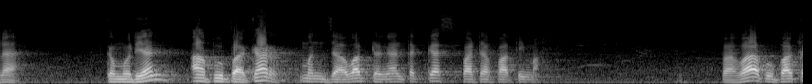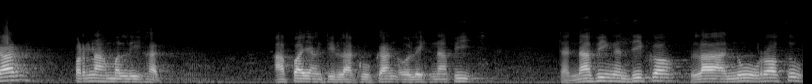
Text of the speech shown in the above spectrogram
Nah, kemudian Abu Bakar menjawab dengan tegas pada Fatimah bahwa Abu Bakar pernah melihat apa yang dilakukan oleh Nabi dan Nabi ngendiko la nurasu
